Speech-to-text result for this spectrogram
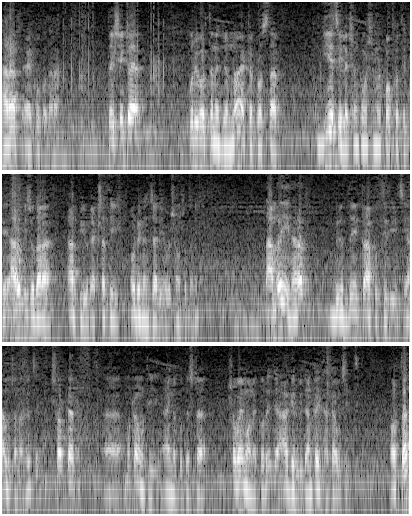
ধারার এক উপধারা। তো সেটা পরিবর্তনের জন্য একটা প্রস্তাব গিয়েছে ইলেকশন কমিশনের পক্ষ থেকে। আরও কিছু দ্বারা আরপিউর একসাথেই অর্ডিন্যান্স জারি হবে সংশোধনী। আমরা এই ধারার বিরুদ্ধে একটু আপত্তি দিয়েছি, আলোচনা হয়েছে। সরকার মোটামুটি আইন উপদেষ্টা সবাই মনে করে যে আগের বিধানটাই থাকা উচিত। অর্থাৎ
